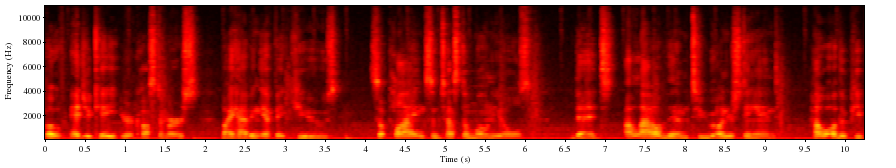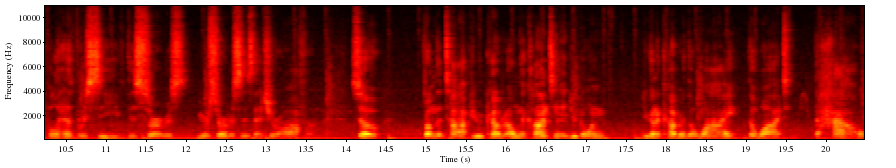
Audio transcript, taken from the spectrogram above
both educate your customers by having FAQs, supplying some testimonials that allow them to understand how other people have received this service, your services that you offer. So from the top you cover on the content you're going you're going to cover the why, the what, the how,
